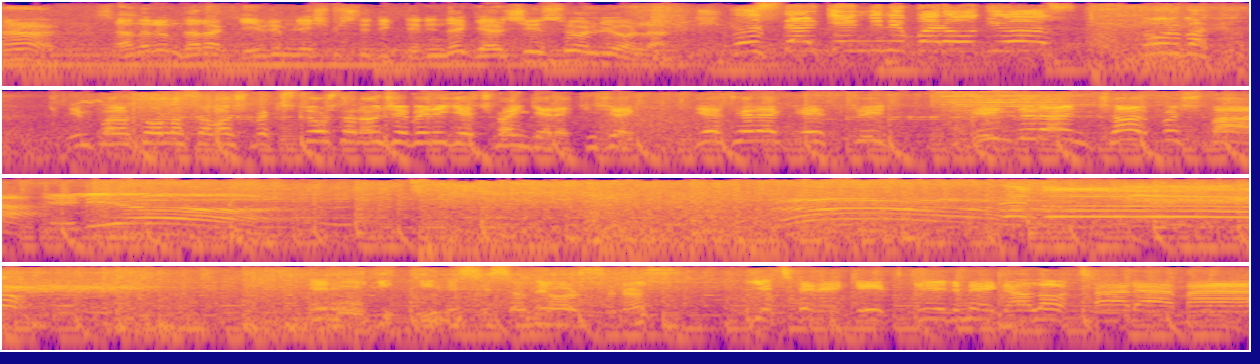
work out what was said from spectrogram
Ha, sanırım Darak evrimleşmiş dediklerinde gerçeği söylüyorlarmış. Göster kendini Parodios. Dur bakalım. İmparatorla savaşmak istiyorsan önce beni geçmen gerekecek. Yetenek etkin. İndiren çarpışma. Nereye gittiğinizi sanıyorsunuz? Yetenek etkin megalotarama.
